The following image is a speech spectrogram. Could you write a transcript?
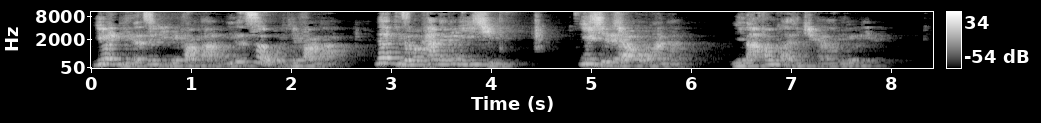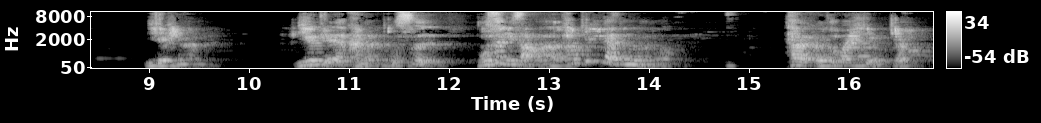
因为你的自己已经放大了，你的自我已经放大了，那你怎么看待跟你一起一起的小伙伴呢？你拿放大镜去看他的优点，你就平衡了，你就觉得可能不是不是你少拿了，他们就应该分那么多，他的合作关系就就好。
